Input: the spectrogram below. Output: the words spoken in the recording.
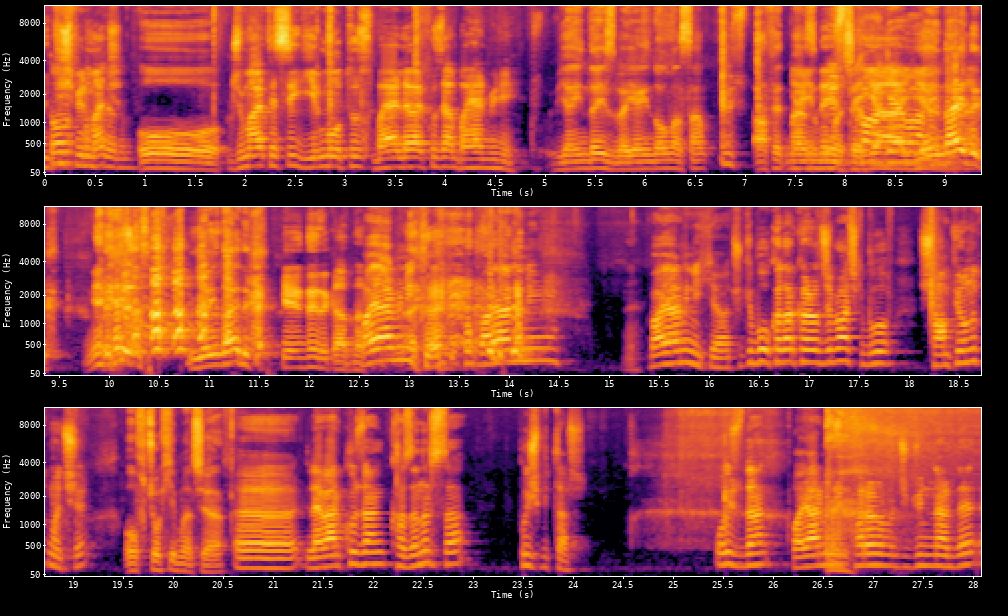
müthiş bir Dortmund maç. diyordum. Oo, Cumartesi 20.30 Bayer Leverkusen Bayern Münih. Yayındayız be. Yayında olmasam affetmezdim bu maçı. Ya. Yayındaydık. Yayındaydık. Yayındaydık Adnan. Bayern Münih. Bayern Münih. Bayern Münih ya. Çünkü bu o kadar karalıcı bir maç ki bu şampiyonluk maçı. Of çok iyi maç ya. Ee, Leverkusen kazanırsa bu iş biter. O yüzden Bayern Münih karar alıcı günlerde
